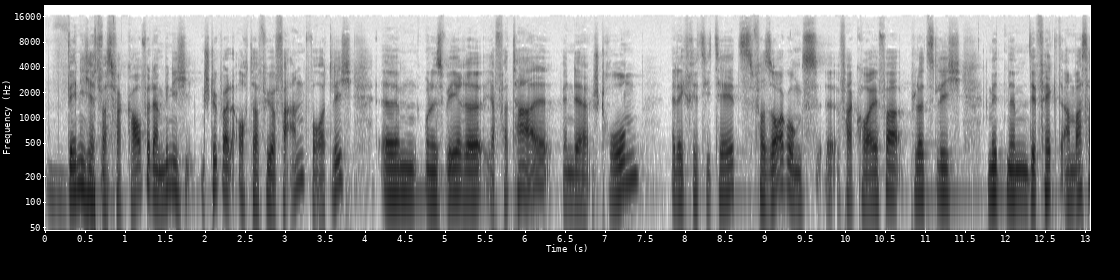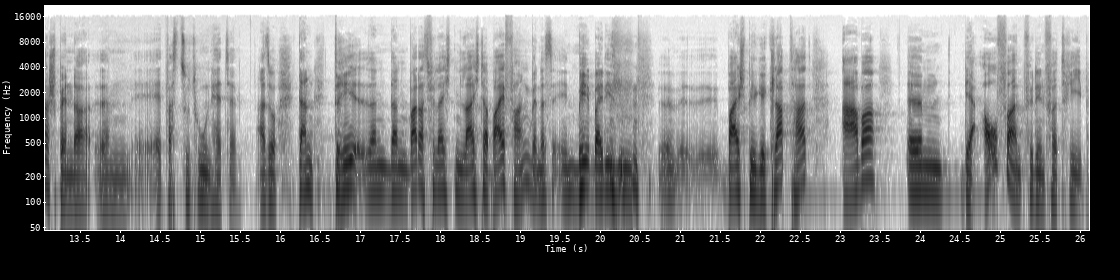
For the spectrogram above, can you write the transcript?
wenn ich etwas verkaufe, dann bin ich ein Stück weit auch dafür verantwortlich. Ähm, und es wäre ja fatal, wenn der Strom, Elektrizitätsversorgungsverkäufer plötzlich mit einem Defekt am Wasserspender ähm, etwas zu tun hätte. Also dann, dreh, dann, dann war das vielleicht ein leichter Beifang, wenn das in, bei diesem äh, Beispiel geklappt hat. Aber ähm, der Aufwand für den Vertrieb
